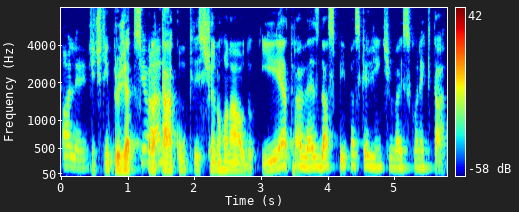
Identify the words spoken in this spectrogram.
Olha aí. A gente tem projetos para estar com o Cristiano Ronaldo. E é através das pipas que a gente vai se conectar.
